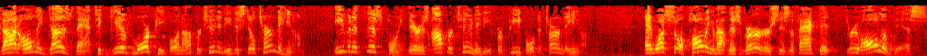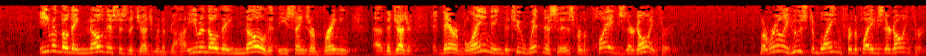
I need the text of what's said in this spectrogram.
God only does that to give more people an opportunity to still turn to Him. Even at this point, there is opportunity for people to turn to Him. And what's so appalling about this verse is the fact that through all of this, even though they know this is the judgment of God, even though they know that these things are bringing uh, the judgment, they're blaming the two witnesses for the plagues they're going through. But really, who's to blame for the plagues they're going through?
